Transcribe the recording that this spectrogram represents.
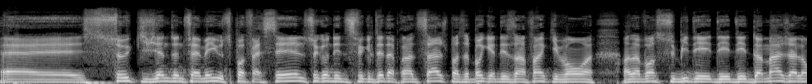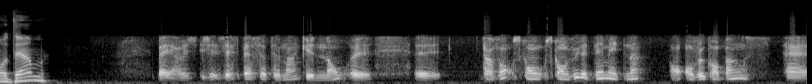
ceux qui viennent d'une famille où c'est pas facile, ceux qui ont des difficultés d'apprentissage, je pensais pas qu'il y a des enfants qui vont euh, en avoir subi des, des, des dommages à long terme? Ben, j'espère certainement que non. Euh, euh, dans le fond, ce qu'on ce qu'on veut là-dedans maintenant, on, on veut qu'on pense, euh,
